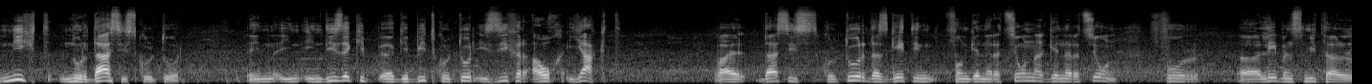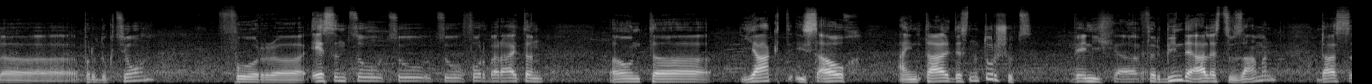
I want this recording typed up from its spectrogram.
nicht nur das ist Kultur. In, in, in diesem äh, Gebiet Kultur ist sicher auch Jagd. Weil das ist Kultur, das geht in, von Generation nach Generation. Für äh, Lebensmittelproduktion, äh, für äh, Essen zu, zu, zu vorbereiten. Und äh, Jagd ist auch ein Teil des Naturschutzes wenn ich äh, verbinde alles zusammen, das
